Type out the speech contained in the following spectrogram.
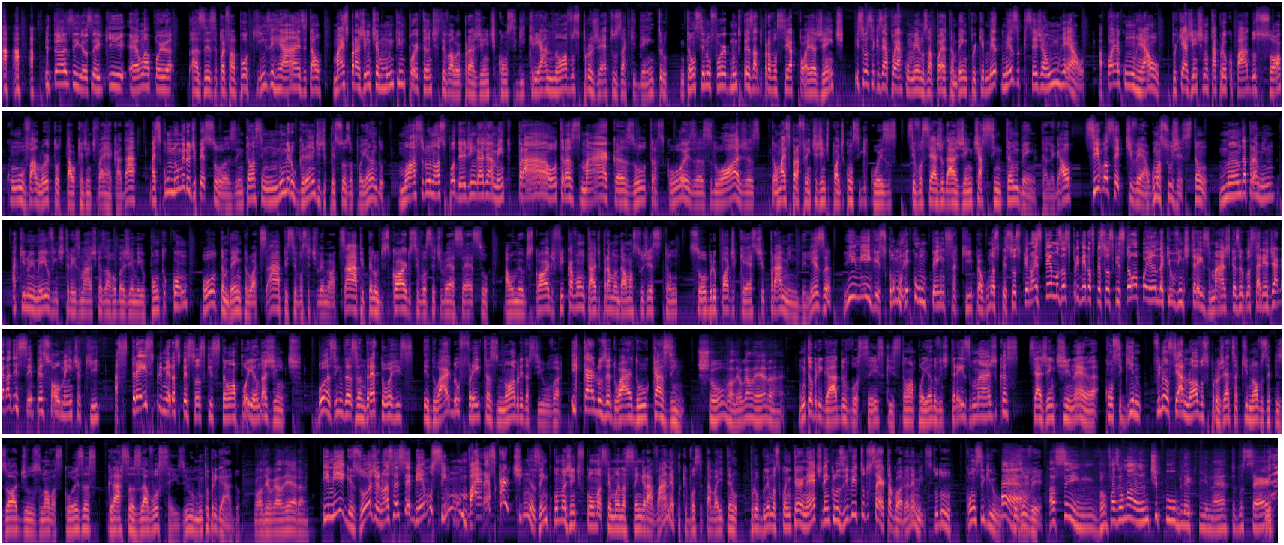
então, assim, eu sei que é um apoio às vezes você pode falar, pô, 15 reais e tal, mas pra gente é muito importante esse valor pra gente conseguir criar novos projetos aqui dentro. Então, se não for muito pesado para você, apoia a gente. E se você quiser apoiar com menos, apoia também, porque me mesmo que seja um real, apoia com um real, porque a gente não tá preocupado só com o valor total que a gente vai arrecadar, mas com o número de pessoas. Então, assim, um número grande de pessoas apoiando mostra o nosso poder de engajamento para outras marcas, outras coisas, lojas. Então, mais para frente a gente pode conseguir coisas se você ajudar a gente assim também, tá legal? Se você tiver alguma sugestão, manda para mim aqui no e-mail 23mágicas@gmail.com ou também pelo WhatsApp, se você tiver meu WhatsApp, pelo Discord, se você tiver acesso ao meu Discord, fica à vontade para mandar uma sugestão sobre o podcast para mim, beleza? E migues, como recompensa aqui para algumas pessoas, porque nós temos as primeiras pessoas que estão apoiando aqui o 23 Mágicas, eu gostaria de agradecer pessoalmente aqui as três primeiras pessoas que estão apoiando a gente. Boas-vindas André Torres, Eduardo Freitas Nobre da Silva e Carlos Eduardo Casim. Show, valeu galera. Muito obrigado vocês que estão apoiando 23 Mágicas. Se a gente, né, conseguir financiar novos projetos aqui, novos episódios, novas coisas, graças a vocês, viu? Muito obrigado. Valeu, galera. E Migs, hoje nós recebemos sim várias cartinhas, hein? Como a gente ficou uma semana sem gravar, né? Porque você tava aí tendo problemas com a internet, né? Inclusive, tudo certo agora, né, Migs? Tudo conseguiu é, resolver. Assim, vamos fazer uma anti-publi aqui, né? Tudo certo.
